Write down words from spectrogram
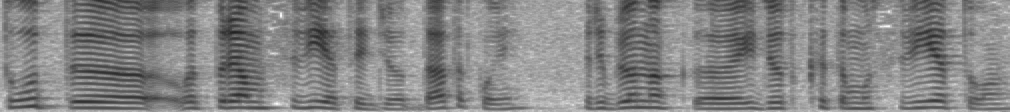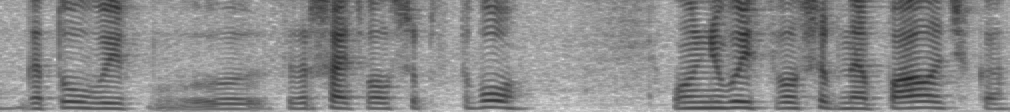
Тут э, вот прям свет идет, да, такой. Ребенок э, идет к этому свету, готовый э, совершать волшебство. У него есть волшебная палочка.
